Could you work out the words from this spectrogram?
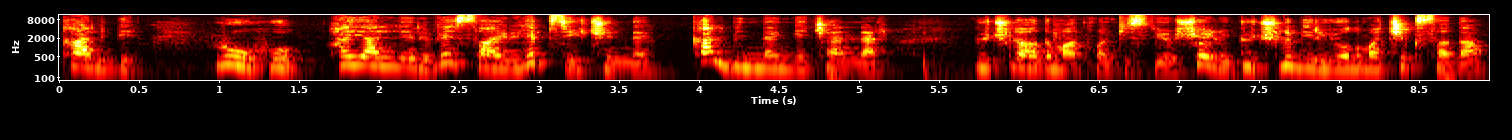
kalbi ruhu hayalleri vesaire hepsi içinde. Kalbinden geçenler güçlü adım atmak istiyor. Şöyle güçlü bir yoluma çıksa da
